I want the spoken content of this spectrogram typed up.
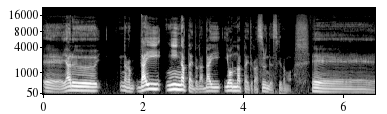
えーやる、なんか第2になったりとか第4になったりとかするんですけども、えー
